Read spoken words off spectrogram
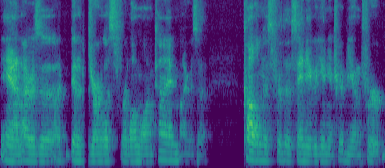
and I was a, I've been a journalist for a long, long time. I was a columnist for the San Diego Union Tribune for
